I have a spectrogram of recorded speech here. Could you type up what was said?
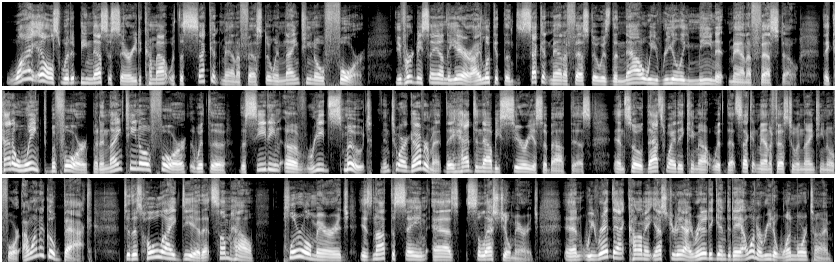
Why else would it be necessary to come out with the second manifesto in 1904? You've heard me say on the air, I look at the second manifesto as the Now We Really Mean It manifesto. They kind of winked before, but in 1904, with the, the seating of Reed Smoot into our government, they had to now be serious about this. And so that's why they came out with that second manifesto in 1904. I want to go back to this whole idea that somehow plural marriage is not the same as celestial marriage. And we read that comment yesterday. I read it again today. I want to read it one more time.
